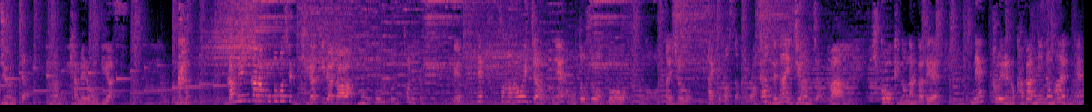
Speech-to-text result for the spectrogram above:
ジュンちゃん。あのキャメロン・ディアス。が 画面からほとばしるキラキラがもう本当にとにかく好きででそのロイちゃんをね落とそうとその最初サイコパスだと分かってないジュンちゃんは飛行機の中でねトイレの鏡の前でね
